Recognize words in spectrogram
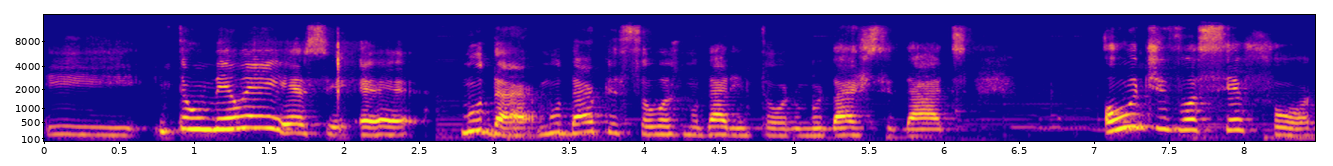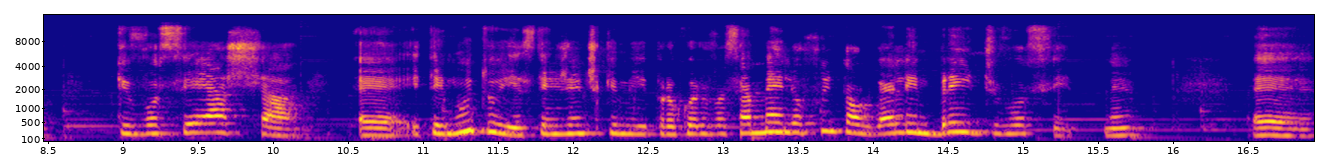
E, então, o meu é esse: é mudar, mudar pessoas, mudar entorno, mudar cidades. Onde você for, que você achar, é, e tem muito isso, tem gente que me procura e fala assim, Amélia, eu fui em tal lugar, lembrei de você, né? É,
